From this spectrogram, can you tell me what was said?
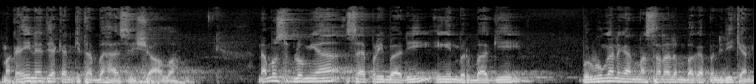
Maka ini nanti akan kita bahas insya Allah. Namun sebelumnya saya pribadi ingin berbagi berhubungan dengan masalah lembaga pendidikan.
